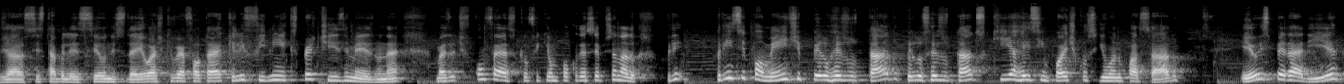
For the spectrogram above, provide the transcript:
já se estabeleceu nisso daí. Eu acho que vai faltar aquele feeling expertise mesmo, né? Mas eu te confesso que eu fiquei um pouco decepcionado, Pri principalmente pelo resultado, pelos resultados que a Racing Point conseguiu ano passado. Eu esperaria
